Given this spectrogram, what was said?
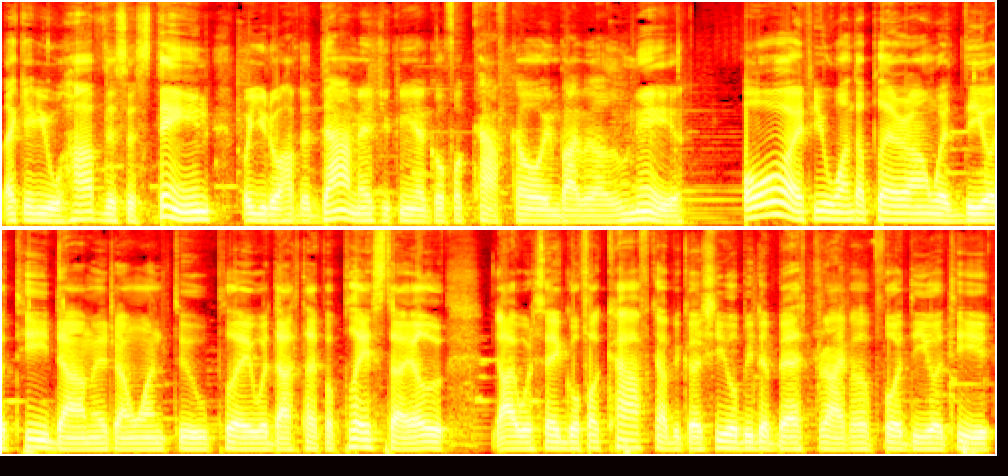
like if you have the sustain, but you don't have the damage, you can go for Kafka or Imbibitor Lunae. Or if you want to play around with DOT damage and want to play with that type of playstyle, I would say go for Kafka because she will be the best driver for DOT. The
